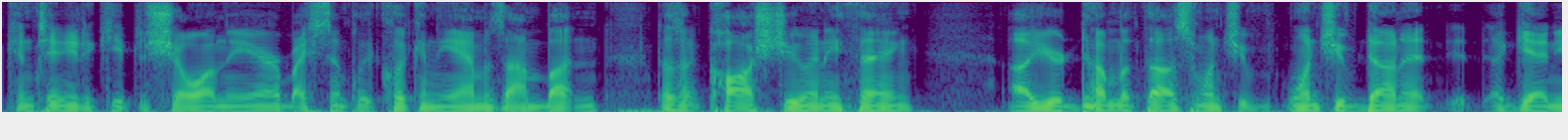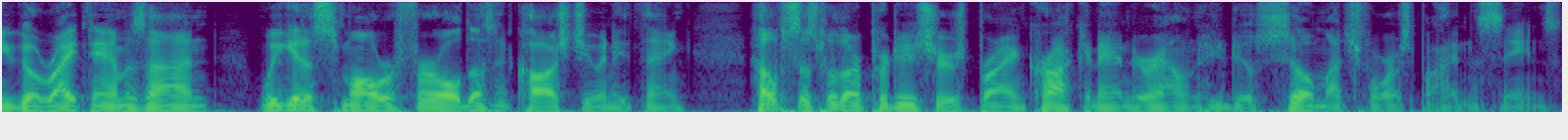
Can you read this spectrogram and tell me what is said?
continue to keep the show on the air by simply clicking the Amazon button. Doesn't cost you anything. Uh, you're done with us once you've once you've done it. Again, you go right to Amazon. We get a small referral. Doesn't cost you anything. Helps us with our producers Brian Crockett and Andrew Allen, who do so much for us behind the scenes.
